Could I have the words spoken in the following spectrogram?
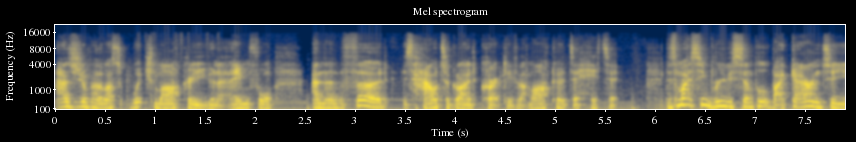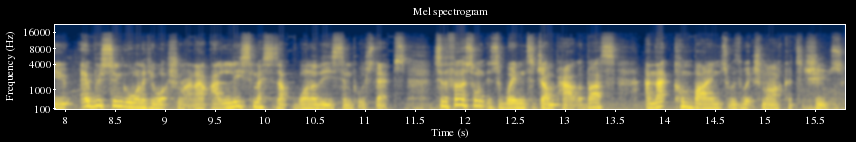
as you jump out of the bus, which marker are you going to aim for? And then the third is how to glide correctly for that marker to hit it. This might seem really simple, but I guarantee you every single one of you watching right now at least messes up one of these simple steps. So the first one is when to jump out of the bus, and that combines with which marker to choose.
